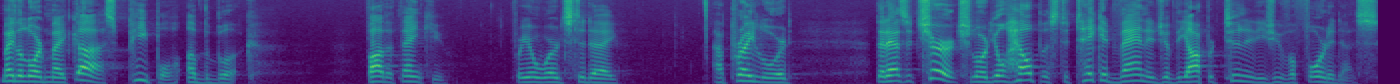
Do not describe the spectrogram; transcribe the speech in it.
May the Lord make us people of the book. Father, thank you for your words today. I pray, Lord, that as a church, Lord, you'll help us to take advantage of the opportunities you've afforded us.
